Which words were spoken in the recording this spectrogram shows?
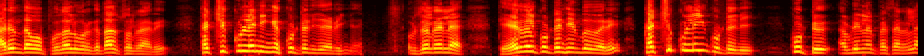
அருந்தவ புதல்வருக்கு தான் சொல்கிறாரு கட்சிக்குள்ளே நீங்கள் கூட்டணி செய்கிறீங்க அப்படி சொல்கிறல்ல தேர்தல் கூட்டணி என்பது வேறு கட்சிக்குள்ளேயும் கூட்டணி கூட்டு அப்படின்லாம் பேசுகிறல்ல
